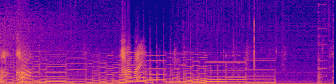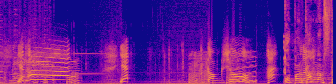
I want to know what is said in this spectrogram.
อะค้างผ่านไหมยัดผ่านยัดกล่องโชว์ฮะโอปันกังนัมสไต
